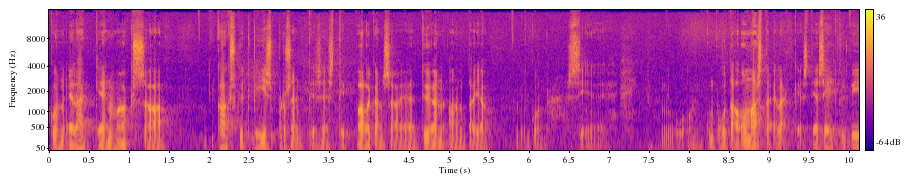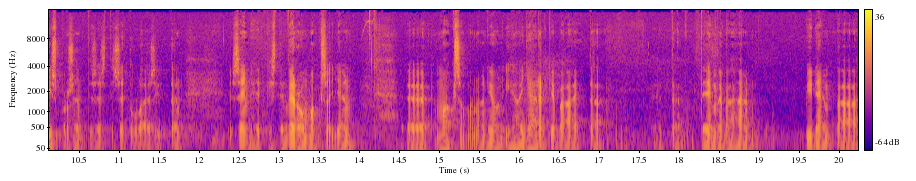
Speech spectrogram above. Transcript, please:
kun eläkkeen maksaa 25 prosenttisesti palkansaaja ja työnantaja, niin kun, kun puhutaan omasta eläkkeestä, ja 75 prosenttisesti se tulee sitten sen hetkisten veronmaksajien maksamana, niin on ihan järkevää, että, että teemme vähän pidempää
